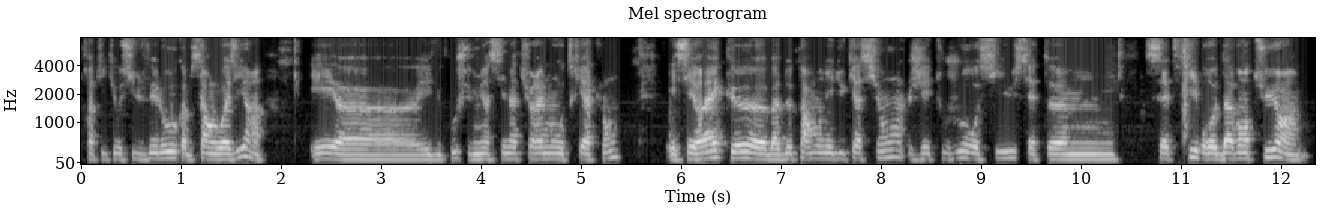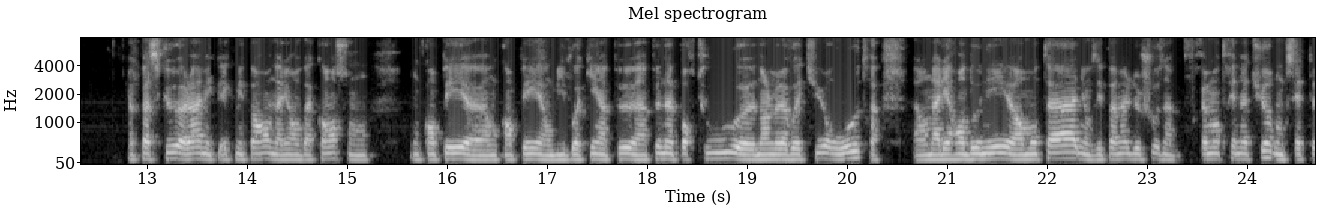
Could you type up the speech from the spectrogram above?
pratiqué aussi le vélo comme ça en loisir. Et, euh, et, du coup, je suis venu assez naturellement au triathlon. Et c'est vrai que bah, de par mon éducation, j'ai toujours aussi eu cette, euh, cette fibre d'aventure parce que voilà, avec mes parents, on allait en vacances, on, on campait, euh, on campait, on bivouaquait un peu, un peu n'importe où dans la voiture ou autre. on allait randonner en montagne, on faisait pas mal de choses hein, vraiment très nature. Donc cette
